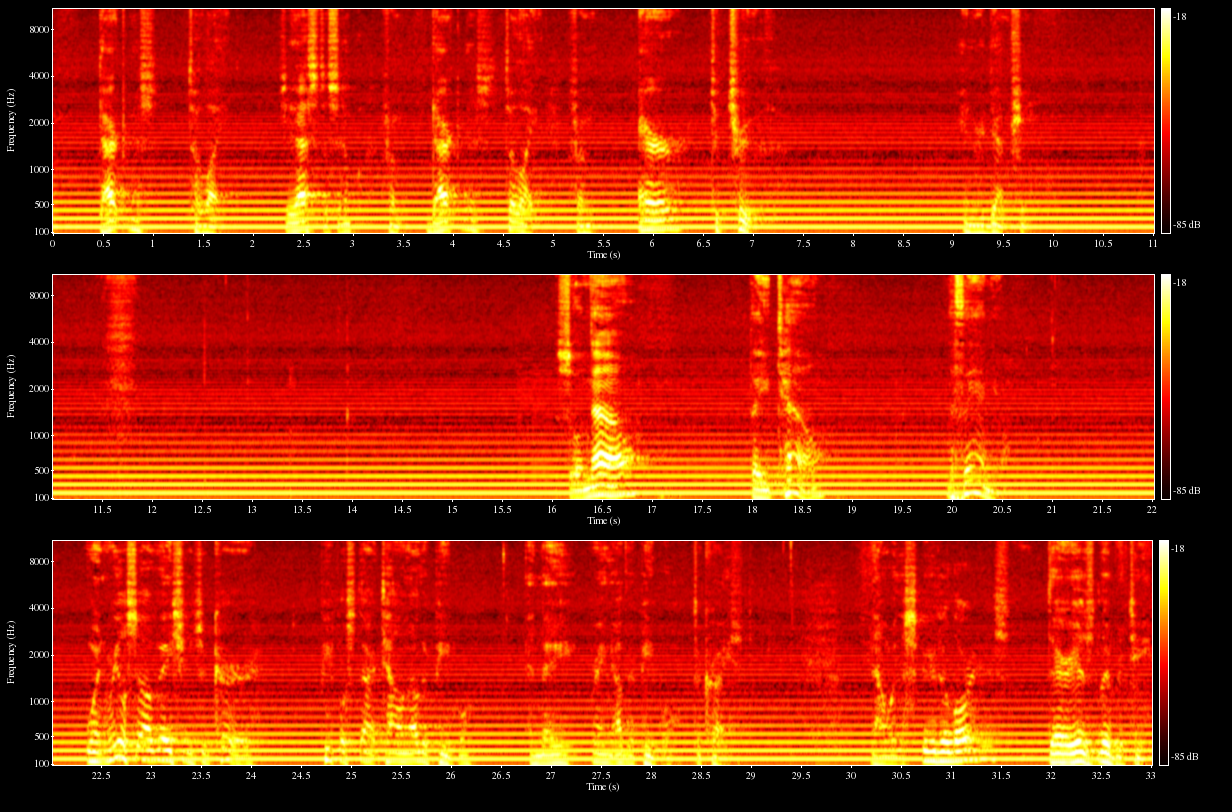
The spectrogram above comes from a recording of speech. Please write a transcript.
darkness to light. See, that's the simple. From darkness to light. So now they tell Nathanael. When real salvations occur, people start telling other people, and they bring other people to Christ. Now, where the Spirit of the Lord is, there is liberty.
